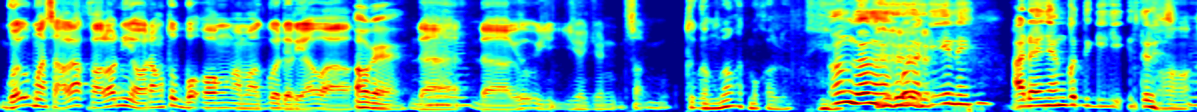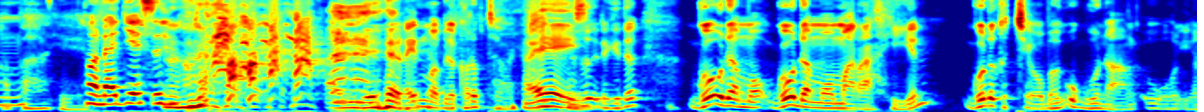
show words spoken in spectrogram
Gua tuh masalah kalau nih orang tuh bohong sama gue dari awal. Oke. Da, da gitu ya Jon tegang banget muka lu. Oh, enggak enggak gue lagi ini. Ada yang nyangkut di gigi terus. Oh, apa ya? Honda Jazz. Kirain mobil koruptor. Hey. Terus udah gitu, gue udah mau gue udah mau marahin, gue udah kecewa banget. Oh, gue nangis. Oh, iya,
